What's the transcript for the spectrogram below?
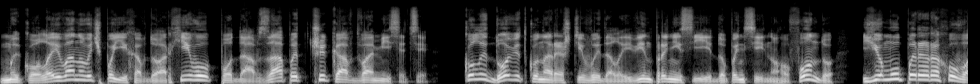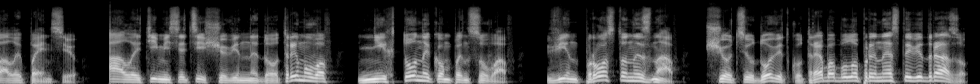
Микола Іванович поїхав до архіву, подав запит, чекав два місяці. Коли довідку нарешті видали і він приніс її до пенсійного фонду, йому перерахували пенсію. Але ті місяці, що він недоотримував, ніхто не компенсував. Він просто не знав, що цю довідку треба було принести відразу.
